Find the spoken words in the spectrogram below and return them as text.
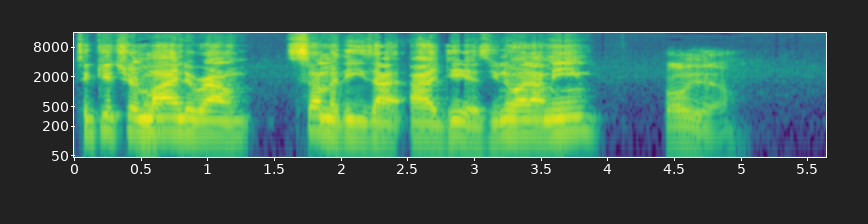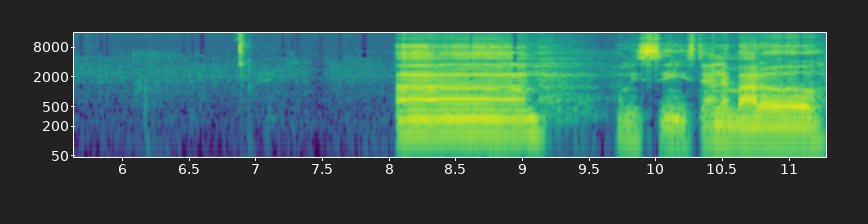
to get your mind around some of these ideas. You know what i mean? Oh yeah um let me see standard model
